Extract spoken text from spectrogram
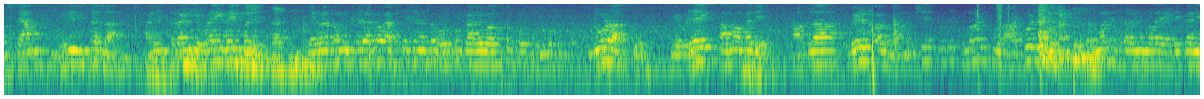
स्टॅम्प घरी विसरला आणि सरांनी एवढाही घाईमध्ये केंद्राचा मुख्याध्यापक असल्याच्यानंतर भरपूर कार्य असतो लोड असतो. एवढ्याही कामामध्ये आपला वेळ काढून आणि विशेष म्हणजे स्मरण ठेवून आठवण ठेवून सन्मान्य सरांनी मला या ठिकाणी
